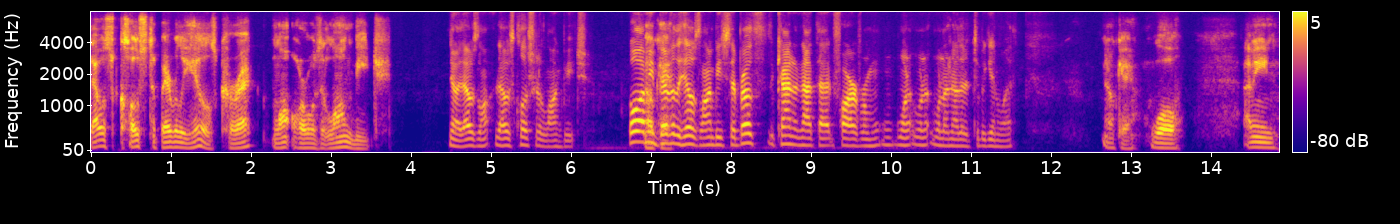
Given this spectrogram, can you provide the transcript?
that was close to Beverly Hills, correct? Long, or was it Long Beach? No, that was long, that was closer to Long Beach. Well, I mean, Okay. Beverly Hills, Long Beach, they're both kind of not that far from one, one, one another to begin with. Okay. Well, I mean,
